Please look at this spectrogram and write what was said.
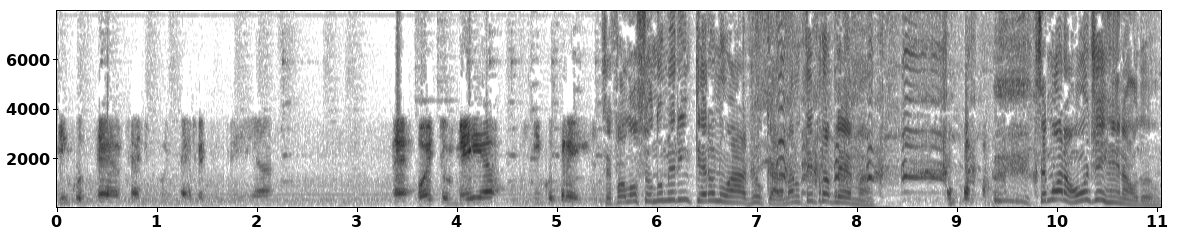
5, é, 7, 7, 8, 6. É, 8653. Você falou seu número inteiro no ar, viu, cara? Mas não tem problema. Você mora onde, hein, Reinaldo?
